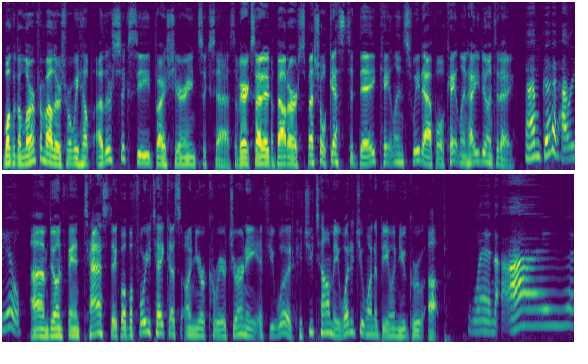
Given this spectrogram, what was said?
Welcome to Learn from Others, where we help others succeed by sharing success. I'm very excited about our special guest today, Caitlin Sweetapple. Caitlin, how are you doing today? I'm good. How are you? I'm doing fantastic. Well, before you take us on your career journey, if you would, could you tell me what did you want to be when you grew up? When I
